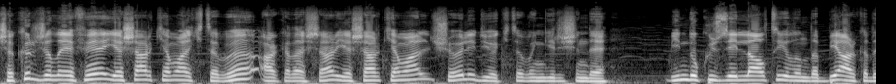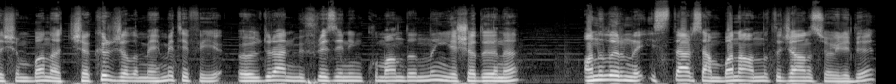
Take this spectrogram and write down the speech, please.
Çakırcalı Efe Yaşar Kemal kitabı arkadaşlar. Yaşar Kemal şöyle diyor kitabın girişinde. 1956 yılında bir arkadaşım bana Çakırcalı Mehmet Efe'yi öldüren müfrezenin kumandanının yaşadığını, anılarını istersen bana anlatacağını söyledi.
